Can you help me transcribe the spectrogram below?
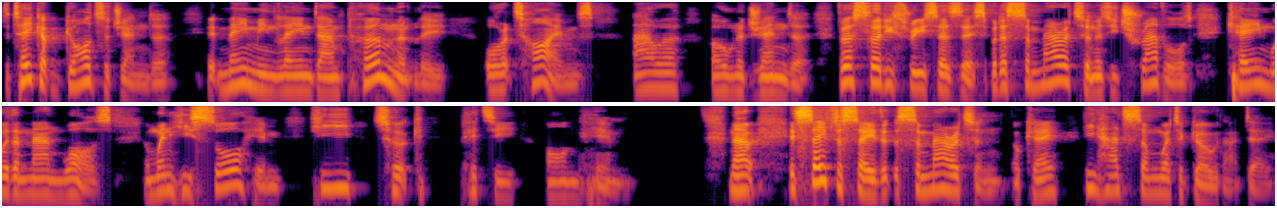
To take up God's agenda, it may mean laying down permanently or at times our own agenda. Verse 33 says this But a Samaritan, as he traveled, came where the man was, and when he saw him, he took pity on him. Now, it's safe to say that the Samaritan, okay, he had somewhere to go that day.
